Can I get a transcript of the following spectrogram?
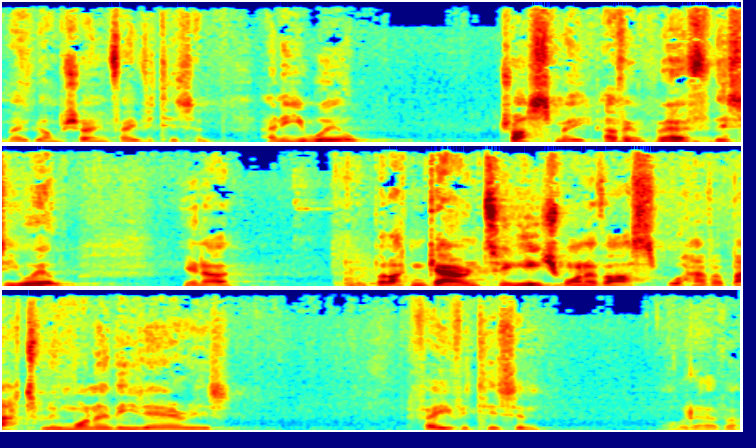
maybe I'm showing favoritism. And He will. Trust me, having prepared for this, He will. You know? But I can guarantee each one of us will have a battle in one of these areas favoritism or whatever.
